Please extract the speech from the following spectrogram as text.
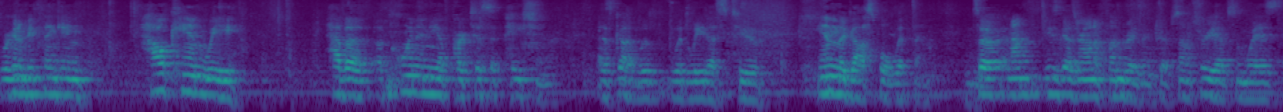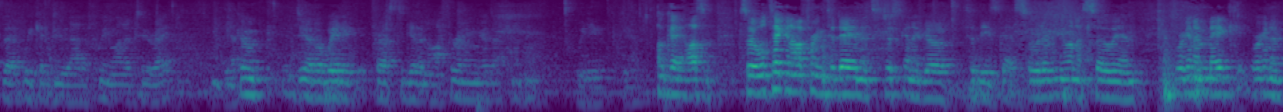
we're going to be thinking, how can we have a, a koinonia participation as God would, would lead us to in the gospel with them. Mm-hmm. So, and I'm, these guys are on a fundraising trip, so I'm sure you have some ways that we could do that if we wanted to, right? Yeah. We, do you have a way to, for us to give an offering or that kind of thing? We do. Yeah. Okay, awesome. So we'll take an offering today, and it's just going to go to these guys. So whatever you want to sow in, we're going to make, we're going to,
